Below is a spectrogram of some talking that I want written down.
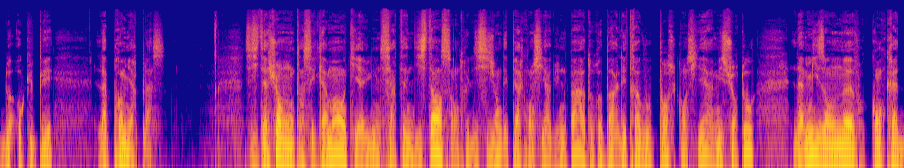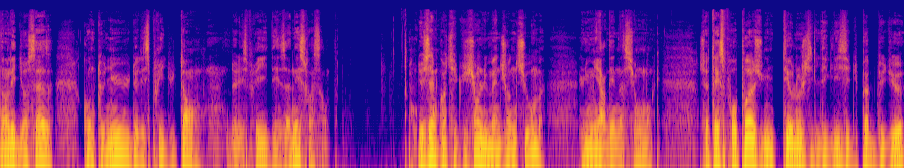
doit occuper la première place. Ces citations montrent assez clairement qu'il y a eu une certaine distance entre les décisions des pères conciliaires d'une part, d'autre part les travaux post-conciliaires, mais surtout la mise en œuvre concrète dans les diocèses compte tenu de l'esprit du temps, de l'esprit des années 60. Deuxième constitution, Lumen Gentium, Lumière des Nations donc. Ce texte propose une théologie de l'Église et du peuple de Dieu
